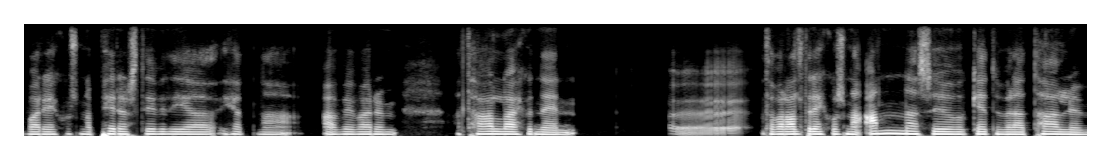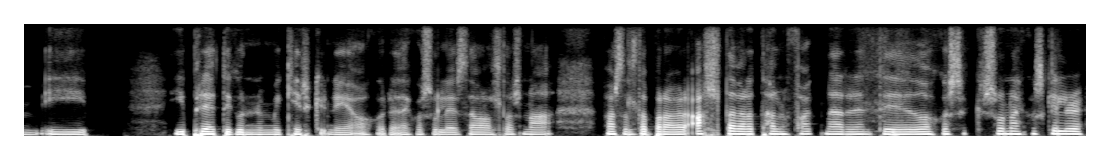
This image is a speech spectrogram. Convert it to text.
var ég eitthvað svona að að að tala eitthvað neginn uh, það var aldrei eitthvað svona annað sem við getum verið að tala um í í predikunum í kirkjunni og okkur eða eitthvað svo leiðist, það var alltaf svona fannst alltaf bara að vera alltaf vera að tala um fagnarendið og eitthvað, svona eitthvað skilur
